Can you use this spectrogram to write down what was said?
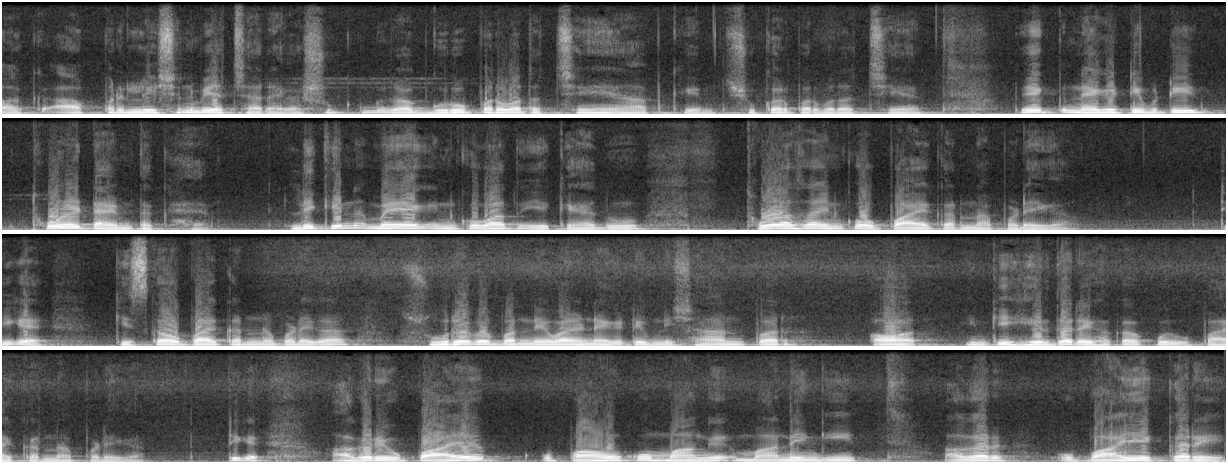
और आप रिलेशन भी अच्छा रहेगा। गुरु पर्वत अच्छे हैं आपके, शुक्र पर्वत अच्छे हैं। तो एक नेगेटिविटी थोड़े टाइम तक है। लेकिन मैं इनको बात ये कह दूँ, थोड़ा सा इनको उपाय करना पड़ेगा। ठीक है किसका उपाय करना पड़ेगा? सूर्य पर बनने वाले नेगेटिव निशान पर और इनकी हृदय रेखा का कोई उपाय करना पड़ेगा। ठीक है? अगर ये उपाय, उपायों को मांगे, मानेंगी, अगर उपाय ये करें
